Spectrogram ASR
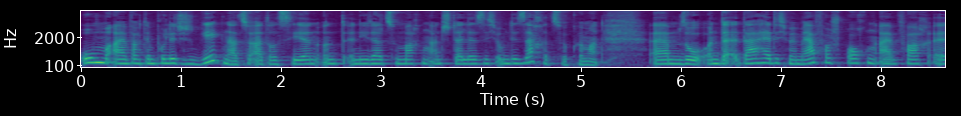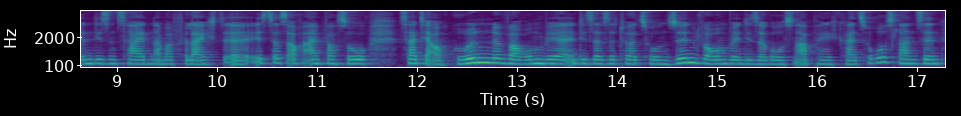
um einfach den politischen Gegner zu adressieren und niederzumachen, anstelle sich um die Sache zu kümmern. Ähm, so, und da, da, hätte ich mir mehr versprochen, einfach in diesen Zeiten, aber vielleicht äh, ist das auch einfach so. Es hat ja auch Gründe, warum wir in dieser Situation sind, warum wir in dieser großen Abhängigkeit zu Russland sind,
